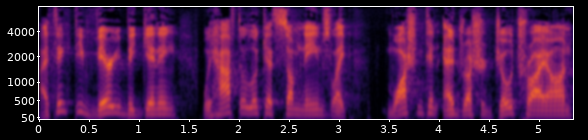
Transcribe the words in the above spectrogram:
I think the very beginning, we have to look at some names like Washington edge rusher Joe Tryon,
